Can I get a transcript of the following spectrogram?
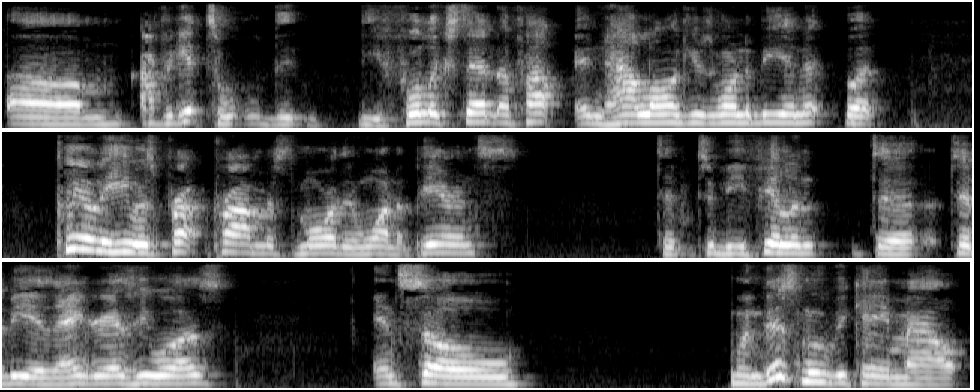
Um, I forget to the, the full extent of how and how long he was going to be in it, but clearly he was pro- promised more than one appearance to, be feeling to to be as angry as he was. And so when this movie came out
